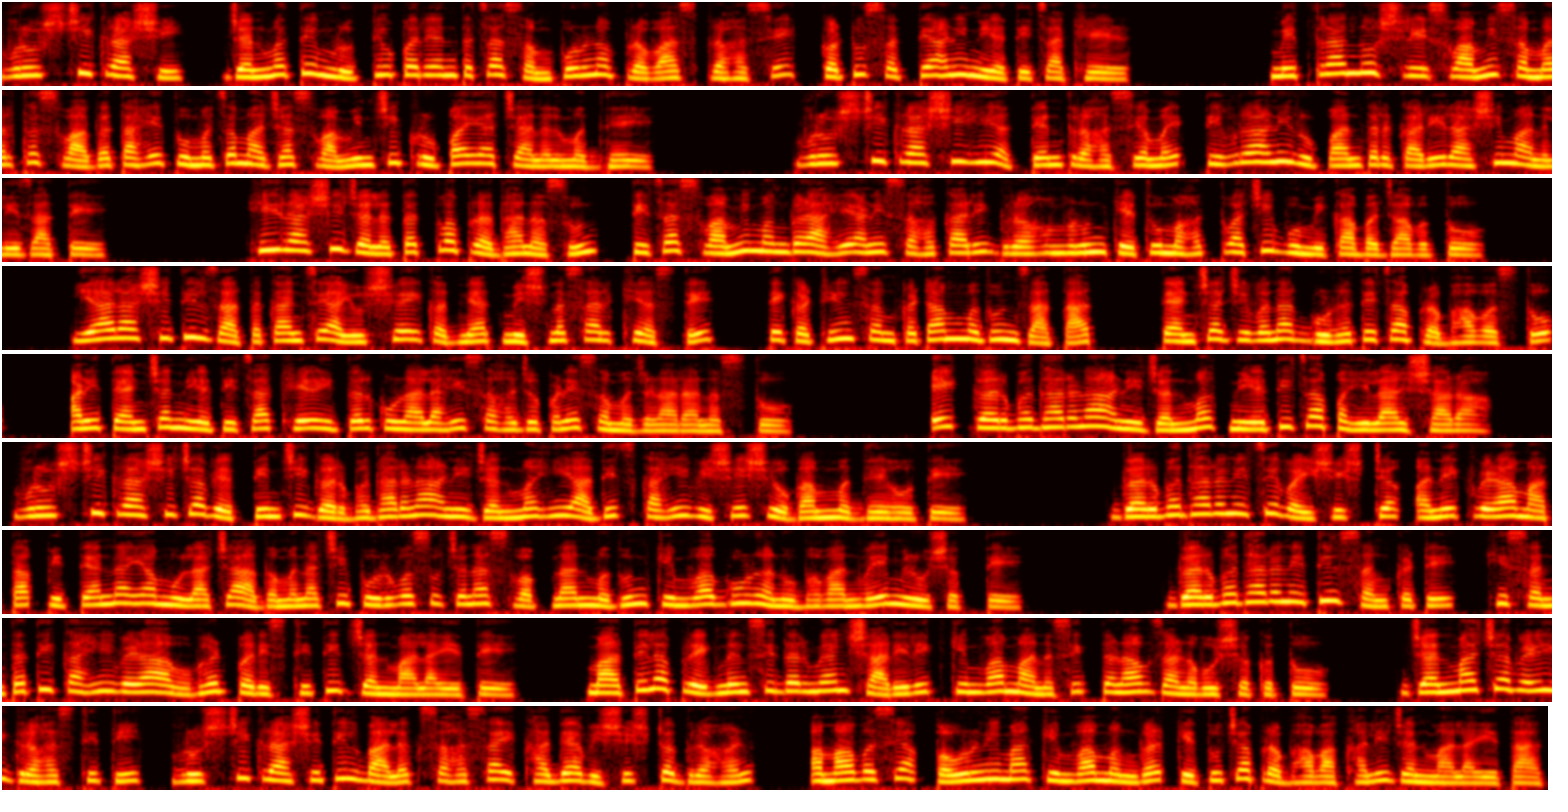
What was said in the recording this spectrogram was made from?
वृश्चिक राशी जन्म ते मृत्यूपर्यंतचा संपूर्ण प्रवास रहस्य कटू सत्य आणि नियतीचा खेळ. मित्रांनो श्री स्वामी समर्थ स्वागत आहे तुमचं माझ्या स्वामींची कृपा या चॅनलमध्ये. वृश्चिक राशी ही अत्यंत रहस्यमय तीव्र आणि रूपांतरकारी राशी मानली जाते. ही राशी जलतत्व प्रधान असून तिचा स्वामी मंगळ आहे आणि सहकारी ग्रह म्हणून केतू महत्वाची भूमिका बजावतो. या राशीतील जातकांचे आयुष्य एक अज्ञात मिशनसारखे असते ते कठीण संकटांमधून जातात त्यांच्या जीवनात गुढतेचा प्रभाव असतो आणि त्यांच्या नियतीचा खेळ इतर कुणालाही सहजपणे समजणारा नसतो. एक गर्भधारणा आणि जन्म नियतीचा पहिला इशारा. वृश्चिक राशीच्या व्यक्तींची गर्भधारणा आणि जन्म ही आधीच काही विशेष योगांमध्ये होते. गर्भधारणेचे वैशिष्ट्य अनेक वेळा माता पित्यांना या मुलाच्या आगमनाची पूर्वसूचना स्वप्नांमधून किंवा गूढ अनुभवांवे मिळू शकते. गर्भधारणेतील संकटे ही संतती काही वेळा अवघड परिस्थितीत जन्माला येते. मातेला प्रेग्नन्सी दरम्यान शारीरिक किंवा मानसिक तणाव जाणवू शकतो. जन्माच्या वेळी ग्रहस्थिती वृश्चिक राशीतील बालक सहसा एखाद्या विशिष्ट ग्रहण अमावस्या पौर्णिमा किंवा मंगळ केतूच्या प्रभावाखाली जन्माला येतात.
